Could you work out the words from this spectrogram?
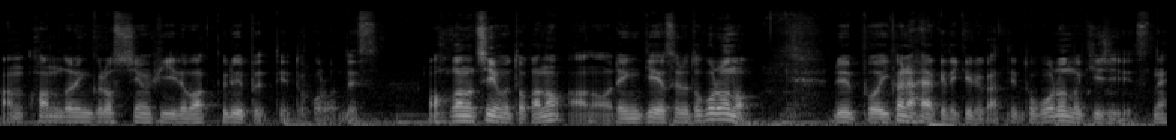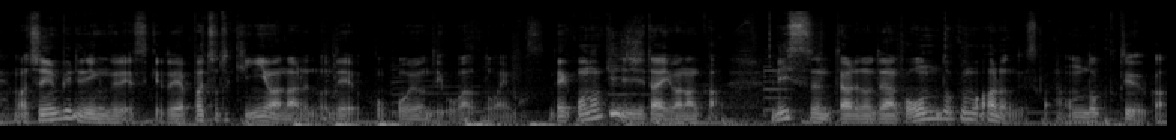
ハンドリングクロスチームフィードバックループっていうところです。まあ、他のチームとかのあの連携するところのループをいかに早くできるかっていうところの記事ですね。まあ、チームビルディングですけど、やっぱりちょっと気にはなるので、ここを読んでいこうかなと思います。で、この記事自体はなんか、Listen ってあるので、なんか音読もあるんですか？ね。音読というか、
